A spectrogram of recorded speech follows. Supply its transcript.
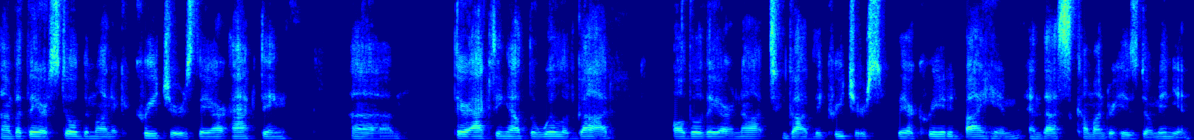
uh, but they are still demonic creatures. They are acting um, they're acting out the will of God, although they are not godly creatures. They are created by Him and thus come under His dominion.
